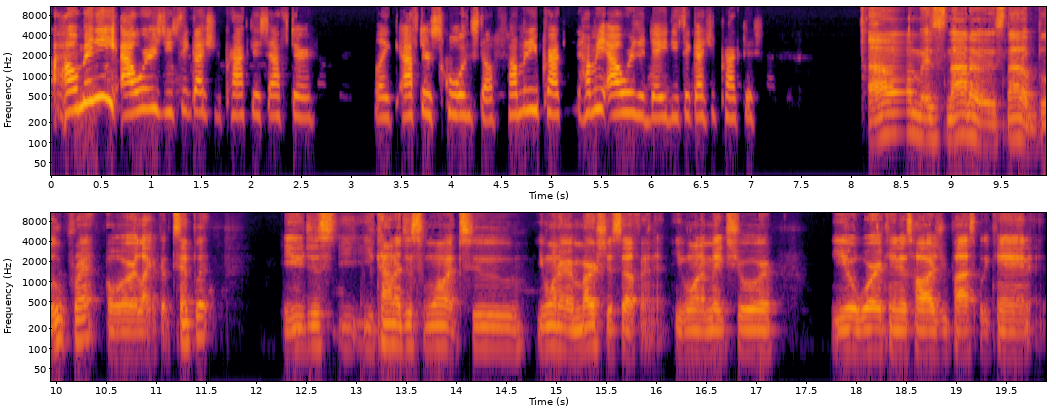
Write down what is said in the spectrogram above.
how many hours do you think I should practice after, like after school and stuff? How many prac? How many hours a day do you think I should practice? Um, it's not a it's not a blueprint or like a template. You just you, you kind of just want to you want to immerse yourself in it. You want to make sure you're working as hard as you possibly can,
